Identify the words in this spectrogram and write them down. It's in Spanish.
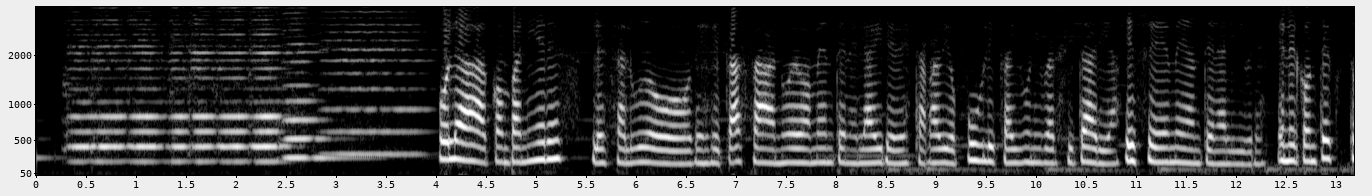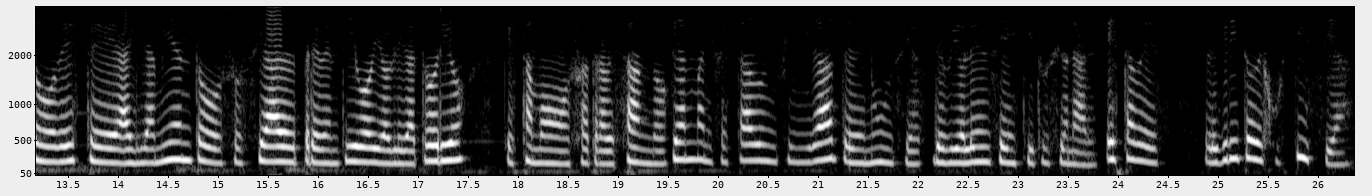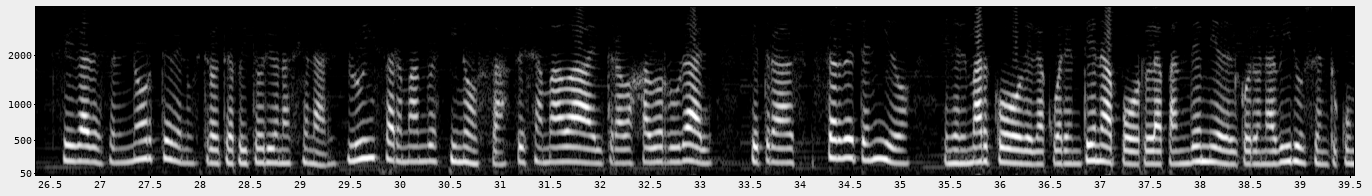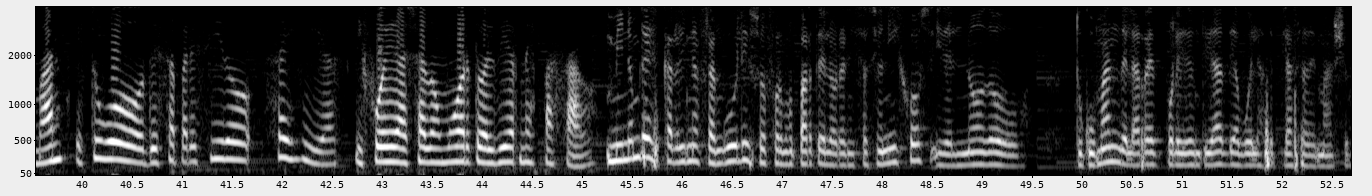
Hola compañeros, les saludo desde casa nuevamente en el aire de esta radio pública y universitaria FM Antena Libre. En el contexto de este aislamiento social preventivo y obligatorio que estamos atravesando, se han manifestado infinidad de denuncias de violencia institucional. Esta vez el grito de justicia llega desde el norte de nuestro territorio nacional. Luis Armando Espinosa se llamaba el trabajador rural que tras ser detenido en el marco de la cuarentena por la pandemia del coronavirus en Tucumán, estuvo desaparecido seis días y fue hallado muerto el viernes pasado. Mi nombre es Carolina Franguli, yo formo parte de la organización Hijos y del nodo Tucumán de la Red por la Identidad de Abuelas de Plaza de Mayo.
